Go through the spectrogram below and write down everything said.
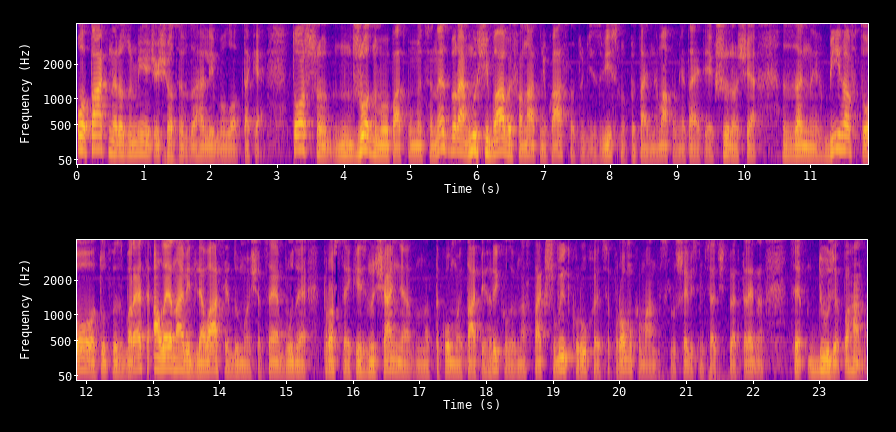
Отак, не розуміючи, що це взагалі було таке. Тож, в жодному випадку ми це не збираємо. Ну хіба ви фанат Ньюкасла? Тоді, звісно, питань нема. Пам'ятаєте, як Широ ще за них бігав, то тут ви зберете. Але навіть для вас, я думаю, що це буде просто якесь знущання на такому етапі гри, коли в нас так швидко рухаються промо-команди, лише 84 рейтинг. Це дуже погано.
